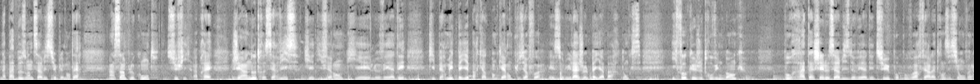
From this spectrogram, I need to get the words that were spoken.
n'a pas besoin de services supplémentaires. Un simple compte suffit. Après, j'ai un autre service qui est différent, qui est le VAD, qui permet de payer par carte bancaire en plusieurs fois. Et celui-là, je le paye à part. Donc, il faut que je trouve une banque pour rattacher le service de VAD dessus pour pouvoir faire la transition. Voilà.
